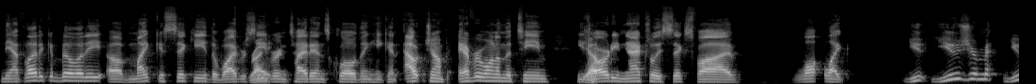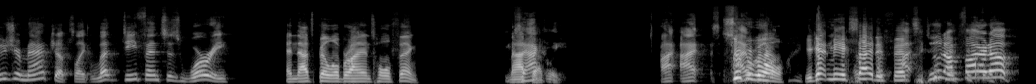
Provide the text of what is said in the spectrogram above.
the athletic ability of Mike Gesicki, the wide receiver in tight ends clothing. He can out jump everyone on the team. He's Yep. already naturally six five. Like you use your use your matchups. Like let defenses worry. and that's Bill O'Brien's whole thing. Matchup. Exactly. I, I Super I Bowl. You're getting me excited, I- Fitz. dude, I'm fired up.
